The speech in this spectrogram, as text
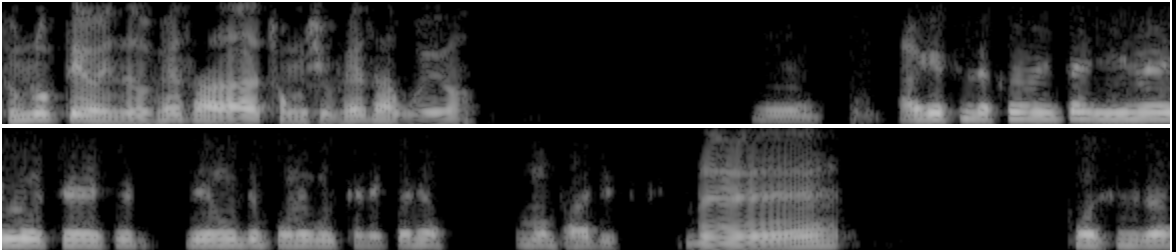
등록되어 있는 회사, 정식 회사고요. 예, 알겠습니다. 그럼 일단 이메일로 제 그 내용을 좀 보내볼 테니까요. 한번 봐주세요. 네. 고맙습니다.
